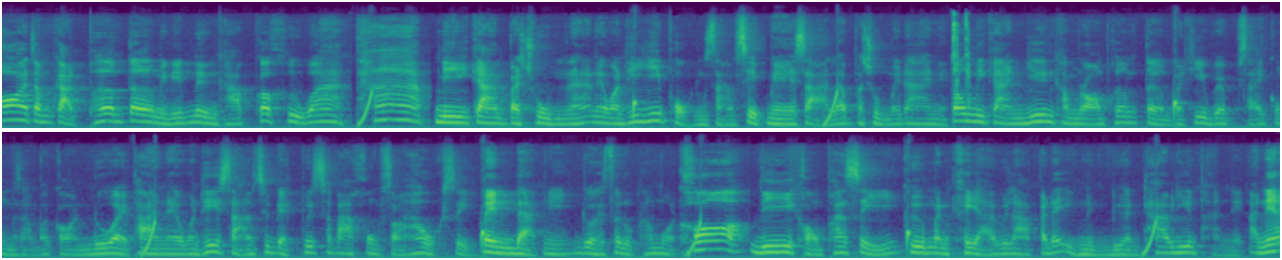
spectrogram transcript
ข้อจำกัดเพิ่มเติมอีกนิดนึงครับก็คือว่าถ้ามีีการประชุมนะในวันที่ 26-30 เมษายนแล้วประชุมไม่ได้เนี่ยต้องมีการยื่นคำร้องเพิ่มเติมไปที่เว็บไซต์กรมสรรพากรด้วย ภายในวันที่ 31 พฤษภาคม 2564 เป็นแบบนี้โดยสรุปทั้งหมด ข้อดีของภาษีคือมันขยายเวลาไปได้อีก 1 เดือน ถ้ายื่นผ่านเน็ตอันนี้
